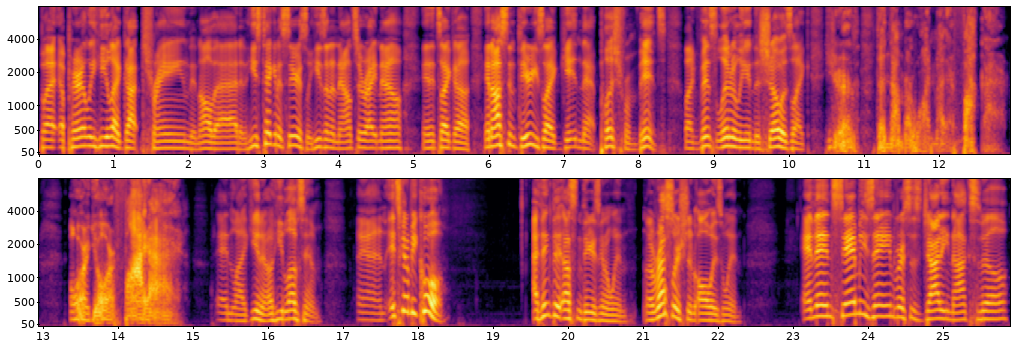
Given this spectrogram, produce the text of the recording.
but apparently he like got trained and all that, and he's taking it seriously. He's an announcer right now, and it's like a and Austin Theory's like getting that push from Vince. Like Vince literally in the show is like, "You're the number one motherfucker, or you're fired," and like you know he loves him, and it's gonna be cool. I think that Austin Theory is gonna win. A wrestler should always win. And then Sami Zayn versus Johnny Knoxville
